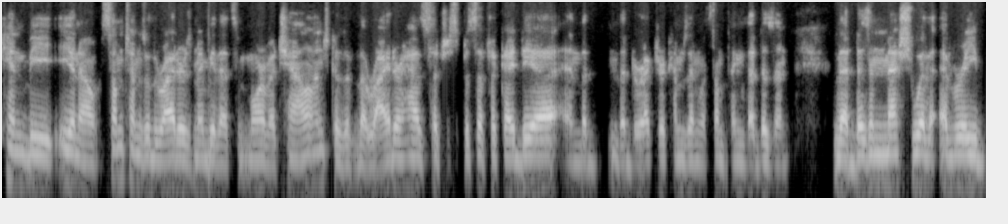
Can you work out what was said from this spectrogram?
can be, you know, sometimes with writers maybe that's more of a challenge because if the writer has such a specific idea and the the director comes in with something that doesn't that doesn't mesh with every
